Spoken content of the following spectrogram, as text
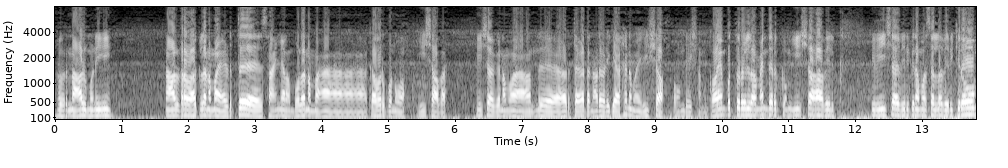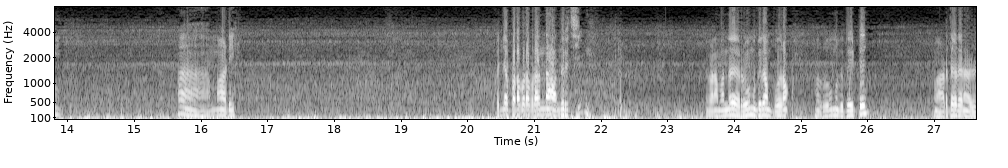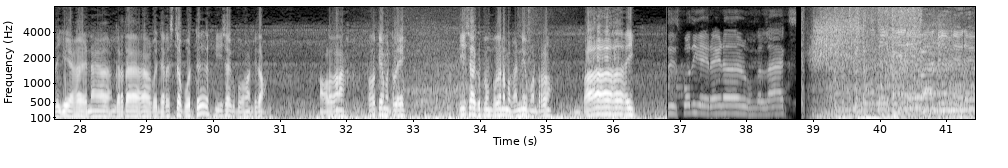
ஒரு நாலு மணி நாலரை வாக்கில் நம்ம எடுத்து சாயங்காலம் போல் நம்ம கவர் பண்ணுவோம் ஈஷாவை. ஈஷாவுக்கு நம்ம வந்து அடுத்த கட்ட நடவடிக்கையாக நம்ம ஈஷா ஃபவுண்டேஷன் கோயம்புத்தூரில் அமைந்திருக்கும் ஈஷாவில் ஈஷாவிற்கு நம்ம செல்லவிருக்கிறோம். மாடி கொஞ்சம் படப்படப்படம் தான் வந்துருச்சு. இப்போ நம்ம வந்து ரூமுக்கு தான் போகிறோம் ரூமுக்கு போயிட்டு அடுத்த கட்ட நடவடிக்கையாக என்னங்கிறத கொஞ்சம் ரெஸ்ட்டை போட்டு ஈஷாவுக்கு போக வேண்டியதான் அவ்வளோதானா ஓகே மக்களே. ஈஷாவுக்கு போகும்போது நம்ம கன்னியூ பண்ணுறோம் பாய் பொதிகை ரைடர் உங்கள் லேக்ஸ் मेरे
